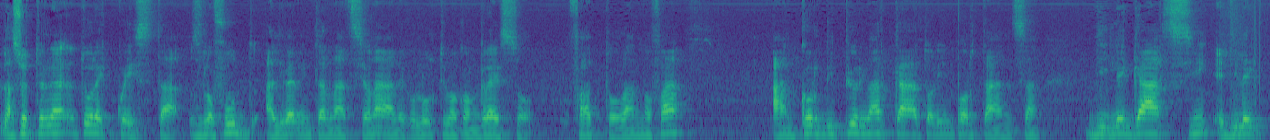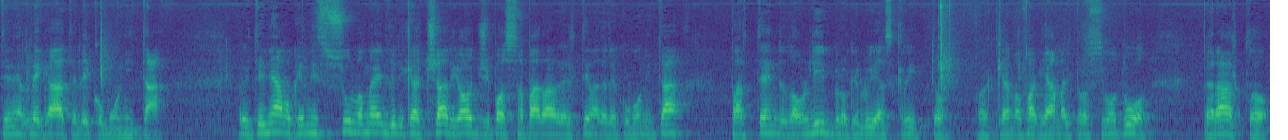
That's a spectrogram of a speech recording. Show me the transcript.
La sottolineatura è questa, Slow Food a livello internazionale con l'ultimo congresso fatto un anno fa ha ancora di più rimarcato l'importanza di legarsi e di le tenere legate le comunità. Riteniamo che nessuno meglio di Cacciari oggi possa parlare del tema delle comunità partendo da un libro che lui ha scritto qualche anno fa che ama il prossimo tuo, peraltro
